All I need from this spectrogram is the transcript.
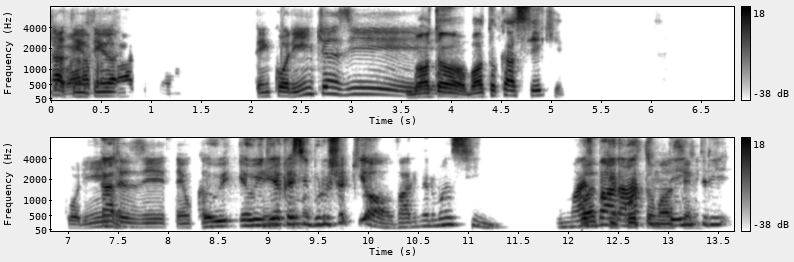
Ah, tem, tem, tem Corinthians e. Bota, o- bota o cacique. Corinthians e tem o. Eu, eu iria Tem- com esse bruxo aqui, ó, Wagner Mancini. O mais Quanto custa barato Mancini? dentre.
